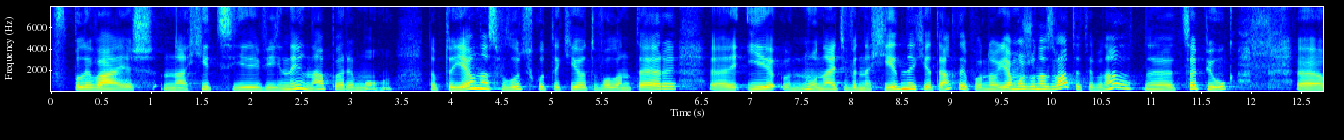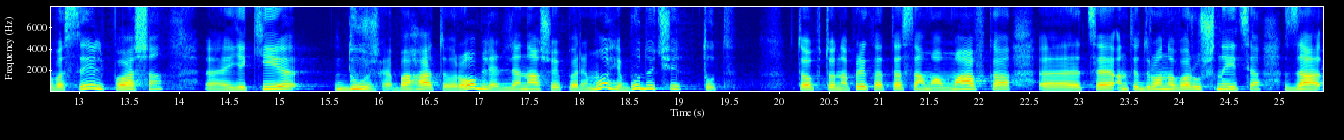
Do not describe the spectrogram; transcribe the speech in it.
впливаєш на хід цієї війни на перемогу. Тобто є в нас в Луцьку такі от волонтери е, і ну, навіть винахідники, так, типу, ну, я можу назвати типу, на, е, Цапюк, е, Василь, Паша, які дуже багато роблять для нашої перемоги, будучи тут. Тобто, наприклад, та сама мавка, е, це антидронова рушниця за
